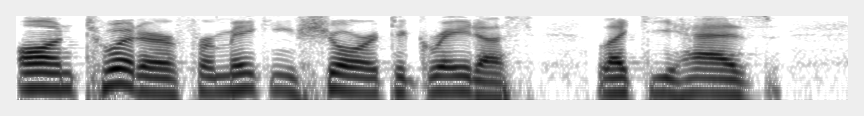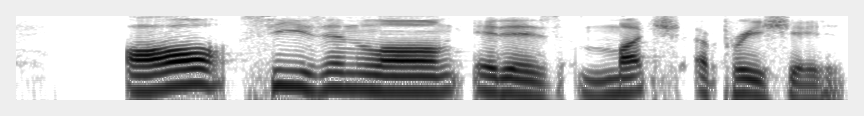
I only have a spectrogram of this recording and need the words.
on Twitter for making sure to grade us like he has all season long. It is much appreciated.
